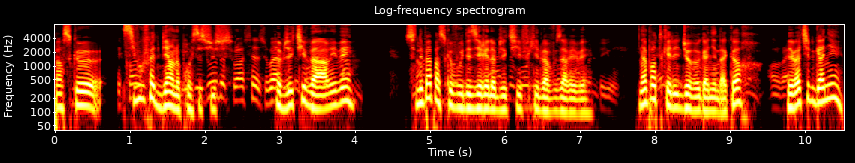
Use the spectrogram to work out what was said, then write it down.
Parce que si vous faites bien le processus, l'objectif va arriver. Ce n'est pas parce que vous désirez l'objectif qu'il va vous arriver. N'importe quel idiot veut gagner, d'accord? Mais va-t-il gagner?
